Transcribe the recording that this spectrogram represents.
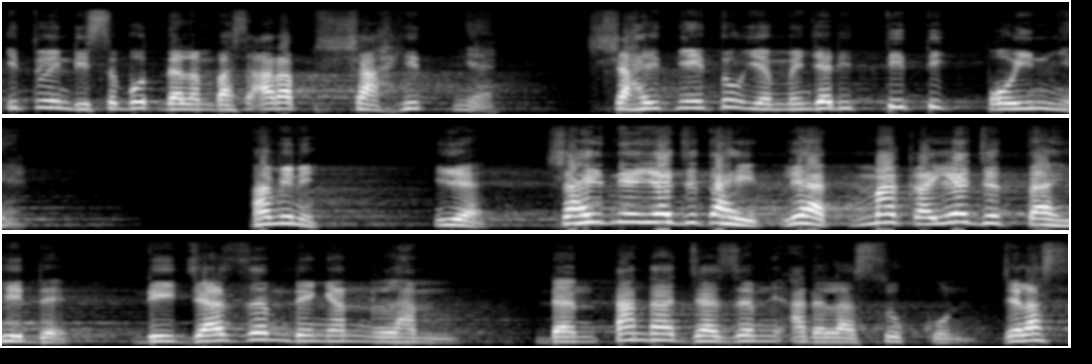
Itu yang disebut dalam bahasa Arab syahidnya. Syahidnya itu yang menjadi titik poinnya. Paham ini? Iya. Syahidnya yajetahid. Lihat. Maka yajetahid dijazam dengan lam. Dan tanda jazamnya adalah sukun. Jelas?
